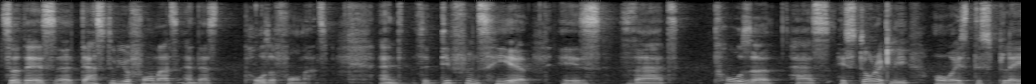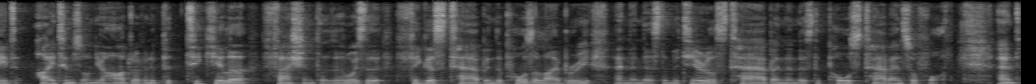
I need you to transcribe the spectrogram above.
so there's uh, DAZ Studio formats and there's Poser formats. And the difference here is that Poser has historically always displayed items on your hard drive in a particular fashion. There's always the figures tab in the Poser library, and then there's the materials tab, and then there's the post tab, and so forth. And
